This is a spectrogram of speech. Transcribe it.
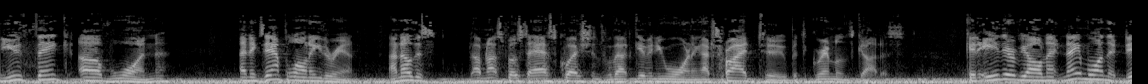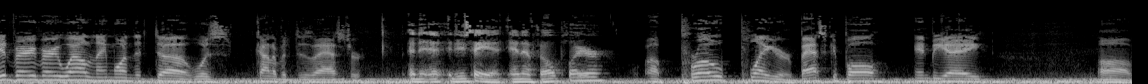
you think of one, an example on either end? I know this, I'm not supposed to ask questions without giving you warning. I tried to, but the gremlins got us. Can either of y'all name, name one that did very, very well, name one that uh, was kind of a disaster? And uh, did you say an NFL player? A pro player, basketball, NBA, uh,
